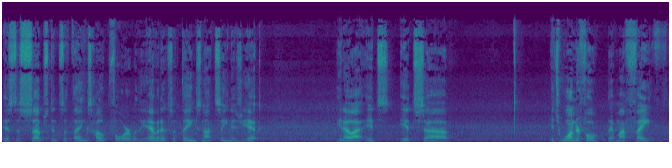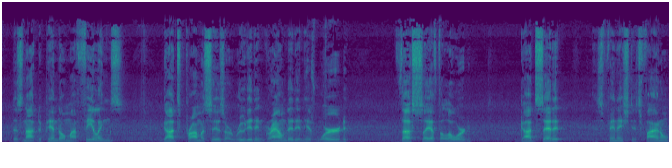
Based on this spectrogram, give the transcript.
is the substance of things hoped for with the evidence of things not seen as yet you know, I, it's it's uh, it's wonderful that my faith does not depend on my feelings. God's promises are rooted and grounded in His Word. Thus saith the Lord. God said it. It's finished. It's final.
